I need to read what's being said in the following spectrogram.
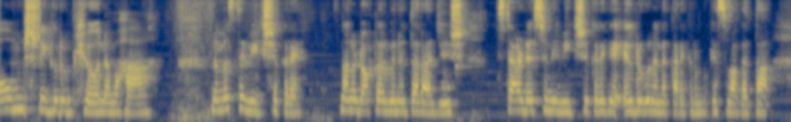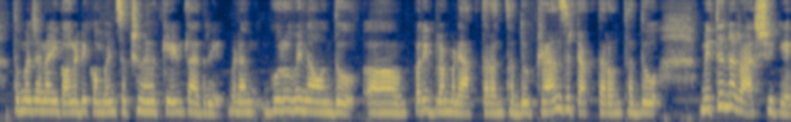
ಓಂ ಶ್ರೀ ಗುರುಭ್ಯೋ ನಮಃ. ನಮಸ್ತೆ ವೀಕ್ಷಕರೇ. ನಾನು doctor Vinutha Rajesh. Star destiny ವೀಕ್ಷಕರಿಗೆ ಎಲ್ರಿಗೂ ನನ್ನ ಕಾರ್ಯಕ್ರಮಕ್ಕೆ ಸ್ವಾಗತ. ತುಂಬ ಜನ ಈಗ ಆಲ್ರೆಡಿ ಕಾಮೆಂಟ್ ಸೆಕ್ಷನ್ ಅಲ್ಲಿ ಕೇಳ್ತಾ ಇದ್ರಿ. ಮೇಡಮ್ ಗುರುವಿನ ಒಂದು ಪರಿಭ್ರಮಣೆ ಆಗ್ತಾರಂಥದ್ದು ಟ್ರಾನ್ಸಿಟ್ ಆಗ್ತಾರಂಥದ್ದು, ಮಿಥುನ ರಾಶಿಗೆ,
